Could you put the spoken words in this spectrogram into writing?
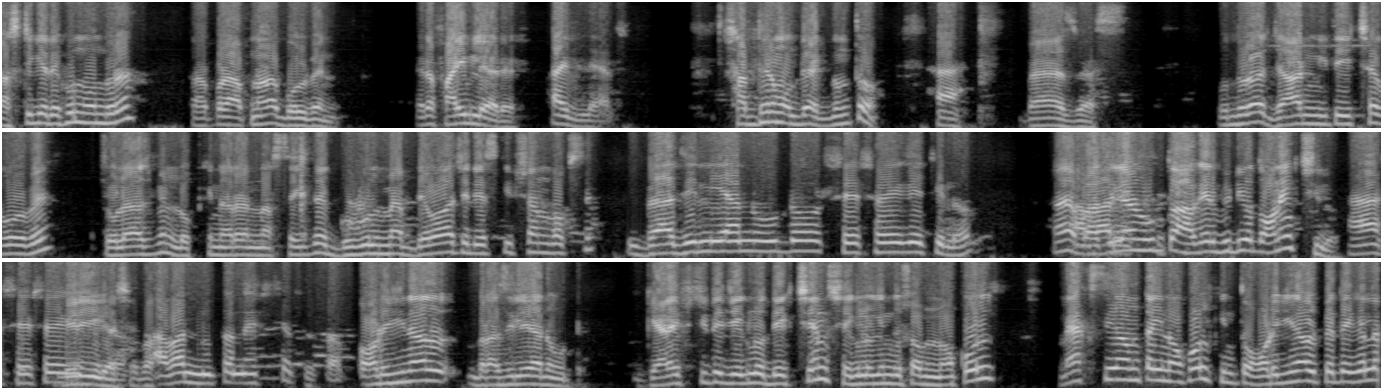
গাছটিকে দেখুন বন্ধুরা তারপরে আপনারা বলবেন এটা ফাইভ লেয়ারের ফাইভ লেয়ার সাধ্যের মধ্যে একদম তো? হ্যাঁ। ব্যাস ব্যাস। বন্ধুরা যার নিতে ইচ্ছা করবে চলে আসবেন লক্ষ্মীনারায়ণ নার্সারিতে গুগল ম্যাপ দেওয়া আছে ডেসক্রিপশন বক্সে ব্রাজিলিয়ান উডও শেষ হয়ে গেছিল। হ্যাঁ ব্রাজিলিয়ান উড তো আগের ভিডিও তো অনেক ছিল। হ্যাঁ শেষ হয়ে বেরিয়ে গেছে, আবার নতুন এসছে তো সব। অরিজিনাল ব্রাজিলিয়ান উড। গ্যারেজ স্ট্রিটে যেগুলো দেখছেন সেগুলো কিন্তু সব নকল। ম্যাক্সিমামটাই নকল কিন্তু অরিজিনাল পেতে গেলে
